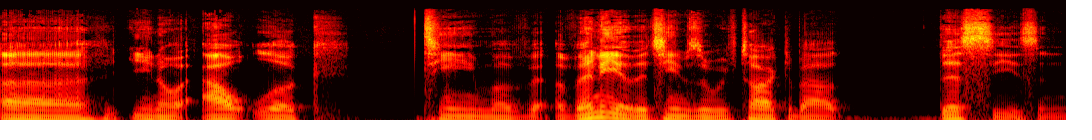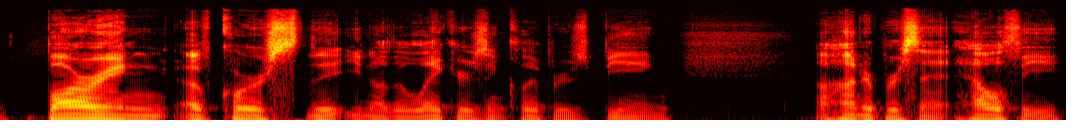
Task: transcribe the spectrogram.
uh, you know outlook team of of any of the teams that we've talked about this season, barring of course the you know the Lakers and Clippers being 100% healthy.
